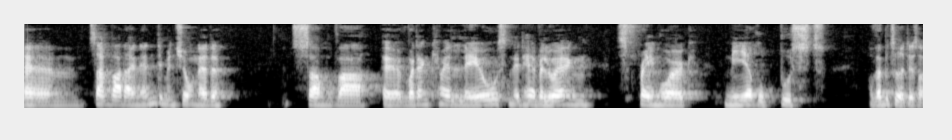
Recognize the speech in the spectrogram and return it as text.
Øhm, så var der en anden dimension af det, som var, øh, hvordan kan man lave sådan et her evalueringsframework mere robust. Og hvad betyder det så?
